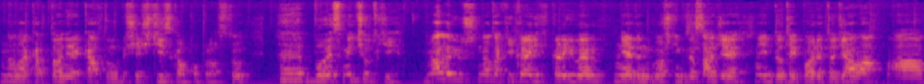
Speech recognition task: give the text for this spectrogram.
No na kartonie karton by się ściskał po prostu, e, bo jest mięciutki. Ale już na taki klej kleiłem nie jeden głośnik w zasadzie i do tej pory to działa, a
